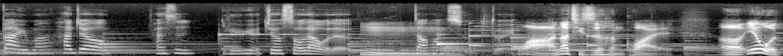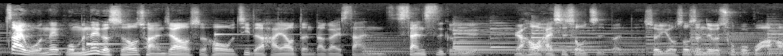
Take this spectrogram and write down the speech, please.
拜吗？他就还是一个月就收到我的嗯召唤书，对。哇，那其实很快欸呃，因为我在我那我们那个时候传教的时候，我记得还要等大概三三四个月，然后还是收纸本的，所以有时候甚至会错过挂号，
